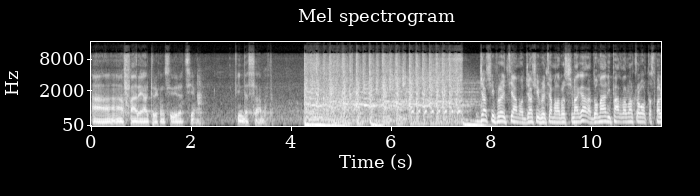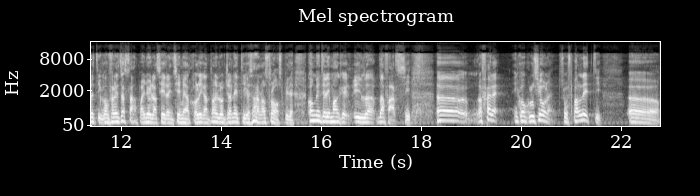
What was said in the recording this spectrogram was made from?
a fare altre considerazioni, fin da sabato. Già ci proiettiamo, già ci proiettiamo alla prossima gara, domani parla un'altra volta Spalletti in conferenza stampa e noi la sera insieme al collega Antonello Giannetti che sarà nostro ospite commenteremo anche il da farsi. Uh, Raffaele, in conclusione, su Spalletti uh,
